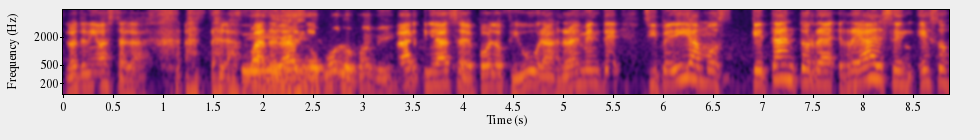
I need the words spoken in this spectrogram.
lo ha tenido hasta las, hasta las Sí, patas. Partidazo de Polo, papi. partidazo de Polo figura. Realmente, si pedíamos que tanto re- realcen esos,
